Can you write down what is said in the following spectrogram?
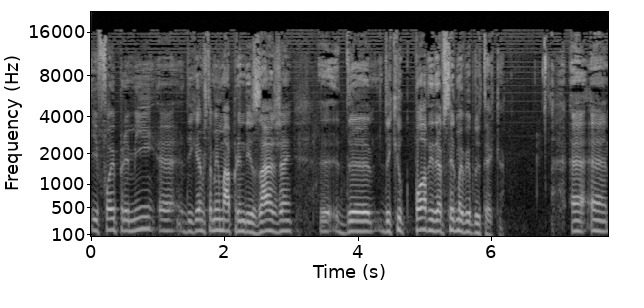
e foi para mim, eh, digamos, também uma aprendizagem eh, de, daquilo que pode e deve ser uma biblioteca. Eh,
